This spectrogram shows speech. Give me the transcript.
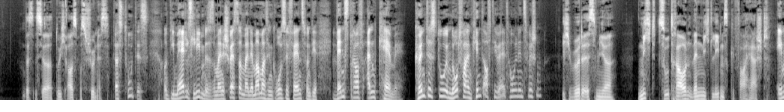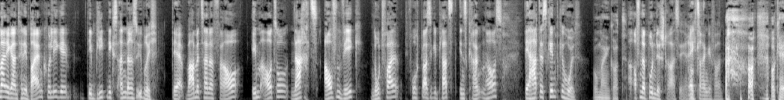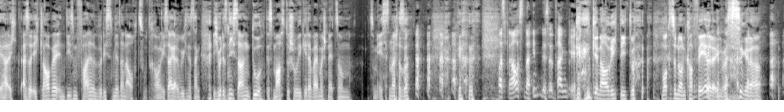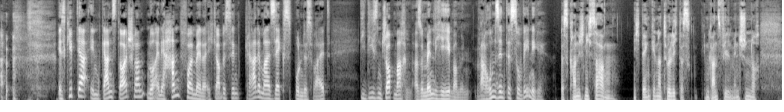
das ist ja durchaus was Schönes. Das tut es. Und die Mädels lieben es. Also meine Schwester und meine Mama sind große Fans von dir. Wenn es drauf ankäme, könntest du im Notfall ein Kind auf die Welt holen inzwischen? Ich würde es mir nicht zutrauen, wenn nicht Lebensgefahr herrscht. Ehemaliger Antenne Bayern-Kollege, dem blieb nichts anderes übrig. Der war mit seiner Frau im Auto nachts auf dem Weg, Notfall, Fruchtblase geplatzt, ins Krankenhaus. Der hat das Kind geholt. Oh mein Gott. Auf einer Bundesstraße, rechts okay. rangefahren. okay, ja, ich, also ich glaube, in diesem Fall würde ich es mir dann auch zutrauen. Ich sage, würde ich nicht sagen, ich würde jetzt nicht sagen, du, das machst du schon, ich gehe dabei mal schnell zum, zum Essen oder so. Was brauchst du da hinten ist ein Tanke. genau, richtig. Du magst du nur einen Kaffee oder irgendwas? genau. Es gibt ja in ganz Deutschland nur eine Handvoll Männer. Ich glaube, es sind gerade mal sechs bundesweit, die diesen Job machen, also männliche Hebammen. Warum sind es so wenige? Das kann ich nicht sagen. Ich denke natürlich, dass in ganz vielen Menschen noch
